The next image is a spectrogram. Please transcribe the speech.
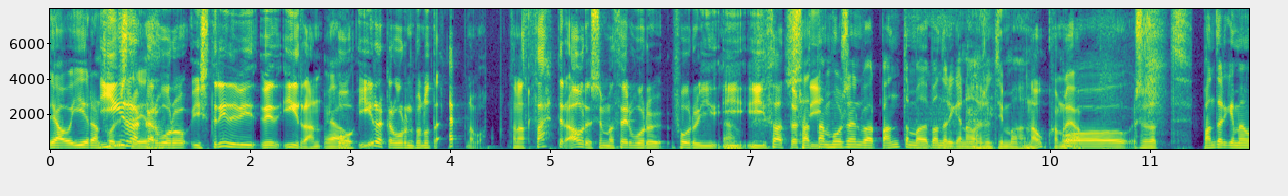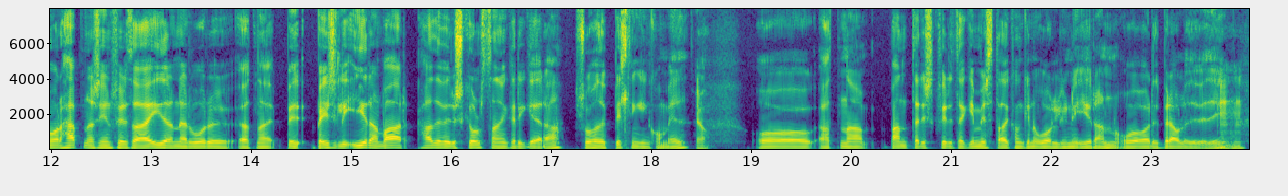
já, Íran fór í Írakar stríð voru í stríði við, við Íran Já. og Írakar voru bara að nota efnavopn þannig að þetta er árið sem að þeir voru, fóru í, í, í það dörti Saddam Hussein var bandamaður bandaríkjana á þessum tíma Nákvæmlega. og bandaríkjamenn voru að hefna sín fyrir það að Íranar voru öðna, basically Íran var, hafði verið skjólstæðingar í gera svo hafði byltingin komið Já. og öðna, bandarísk fyrirtæki mist aðganginu ólínu í Íran og orðið brjáliði við því Mhm.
